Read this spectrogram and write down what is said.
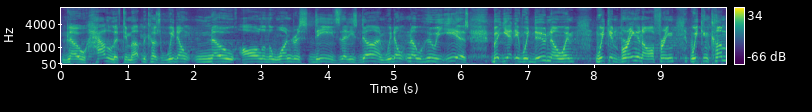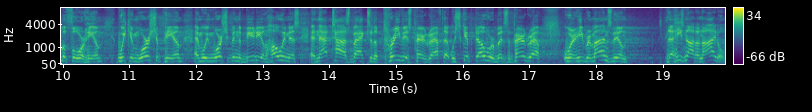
know how to lift him up because we don't know all of the wondrous deeds that he's done. We don't know who he is. But yet, if we do know him, we can bring an offering, we can come before him, we can worship him, and we worship in the beauty of holiness. And that ties back to the previous paragraph that we skipped over, but it's a paragraph where he reminds them that he's not an idol.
